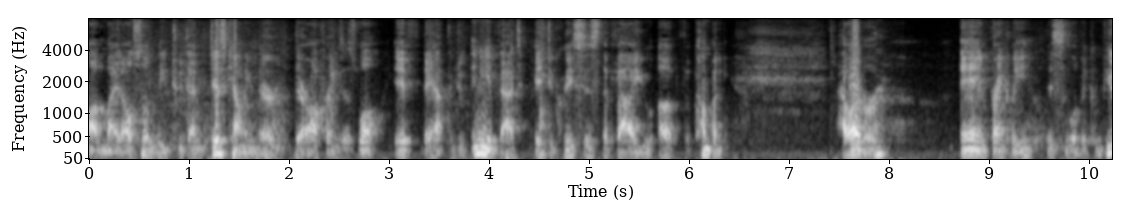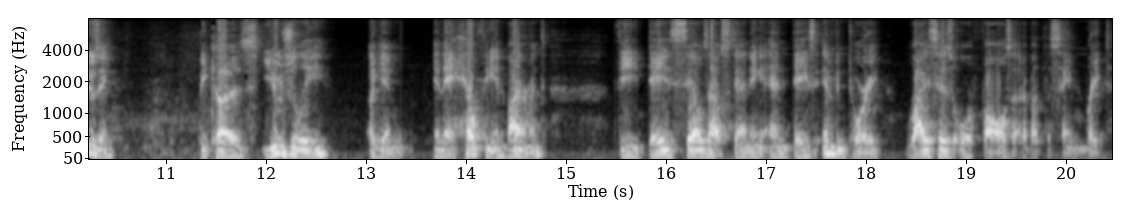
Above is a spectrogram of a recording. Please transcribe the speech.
uh, might also lead to them discounting their, their offerings as well. If they have to do any of that, it decreases the value of the company. However, and frankly, this is a little bit confusing because usually, again, in a healthy environment, the days sales outstanding and days inventory rises or falls at about the same rate.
